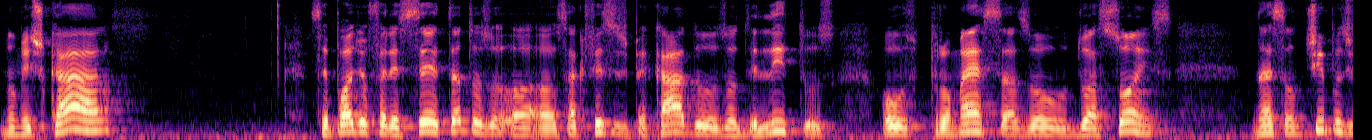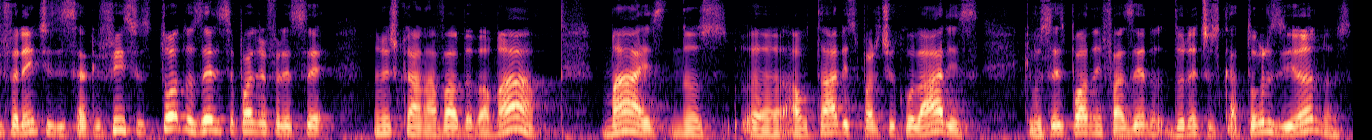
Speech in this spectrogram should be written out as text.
no Mishkan, você pode oferecer tanto os, os sacrifícios de pecados, ou delitos, ou promessas, ou doações, né? são tipos diferentes de sacrifícios, todos eles você pode oferecer no Mishkan Aval Bebamá, mas nos uh, altares particulares que vocês podem fazer durante os 14 anos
